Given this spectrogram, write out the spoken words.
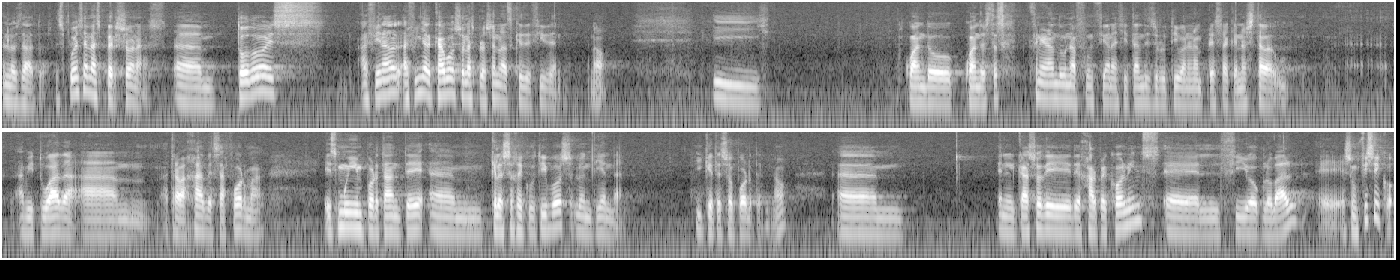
En los datos. Después en las personas. Uh, todo es al, final, al fin y al cabo son las personas las que deciden. ¿no? Y cuando, cuando estás generando una función así tan disruptiva en una empresa que no está habituada a, trabajar de esa forma, es muy importante que los ejecutivos lo entiendan y que te soporten. ¿no? Um, en el caso de, de HarperCollins, el CEO global eh, es un físico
